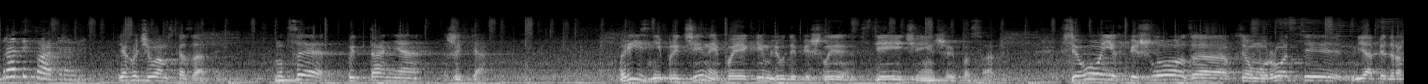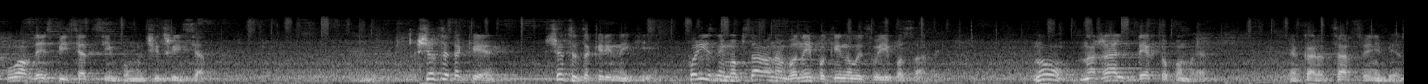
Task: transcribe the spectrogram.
брати кадри? Я хочу вам сказати, ну це питання життя. Різні причини, по яким люди пішли з тієї чи іншої посади. Всього їх пішло за в цьому році, я підрахував, десь 57, по-моєму, чи 60. Що це таке? Що це за керівники? По різним обставинам вони покинули свої посади. Ну, на жаль, дехто помер, як кажуть, царство небесне.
